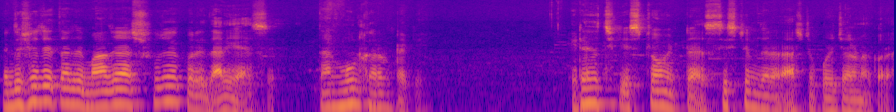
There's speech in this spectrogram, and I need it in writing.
কিন্তু সে যে তার যে মাজা সোজা করে দাঁড়িয়ে আছে, তার মূল কারণটা কি? এটা হচ্ছে কি স্ট্রং একটা সিস্টেম দ্বারা রাষ্ট্র পরিচালনা করা,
